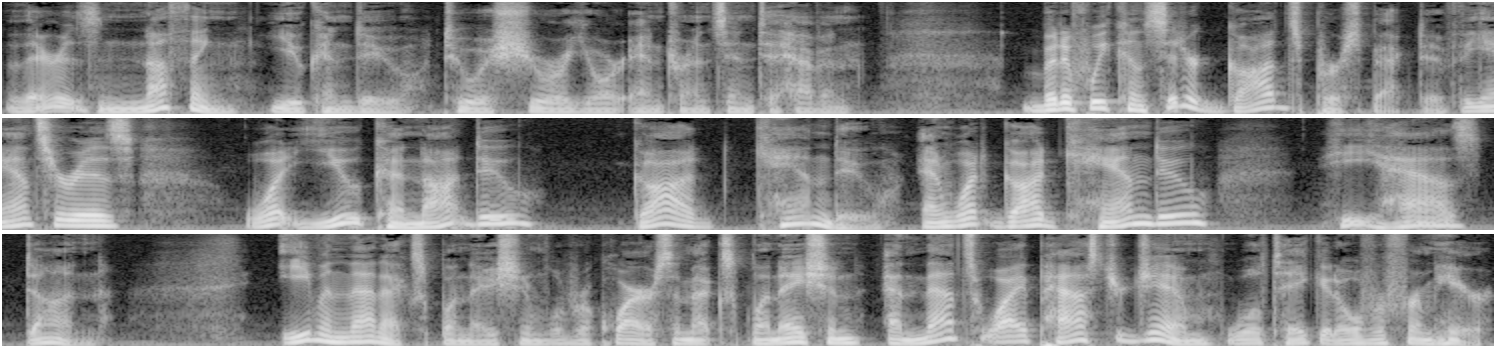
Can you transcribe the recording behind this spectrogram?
there is nothing you can do to assure your entrance into heaven. But if we consider God's perspective, the answer is what you cannot do, God can do. And what God can do, He has done. Even that explanation will require some explanation, and that's why Pastor Jim will take it over from here.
